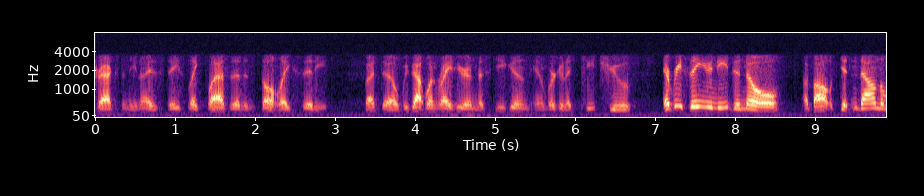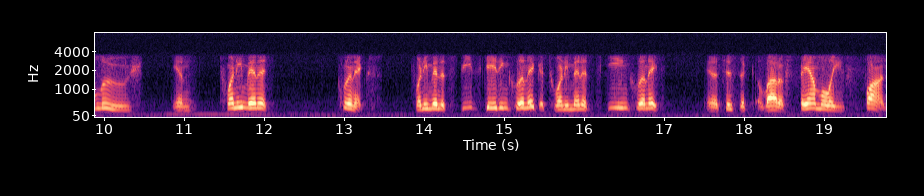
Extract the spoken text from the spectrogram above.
tracks in the United States: Lake Placid and Salt Lake City. But uh, we've got one right here in Muskegon, and we're going to teach you everything you need to know about getting down the luge in 20-minute clinics. 20-minute speed skating clinic, a 20-minute skiing clinic, and it's just a, a lot of family fun.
